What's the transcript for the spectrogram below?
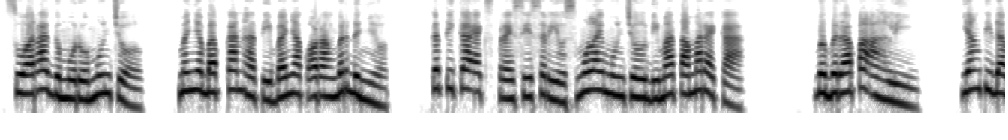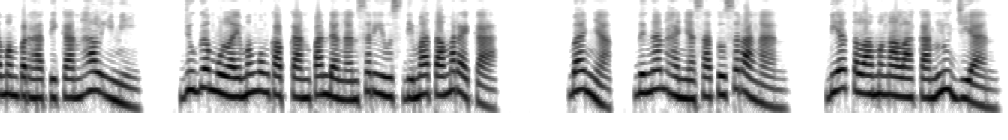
Suara gemuruh muncul, menyebabkan hati banyak orang berdenyut. Ketika ekspresi serius mulai muncul di mata mereka, Beberapa ahli yang tidak memperhatikan hal ini juga mulai mengungkapkan pandangan serius di mata mereka. Banyak, dengan hanya satu serangan, dia telah mengalahkan Lujian,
